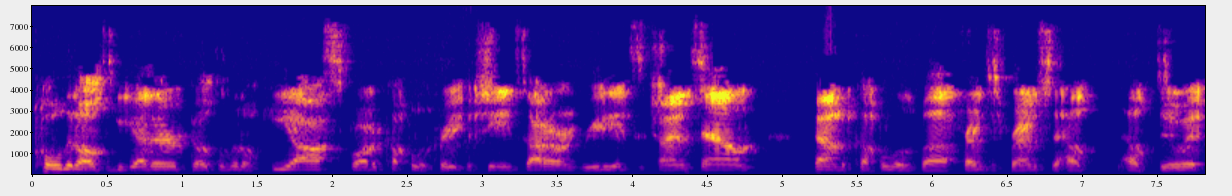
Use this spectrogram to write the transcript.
pulled it all together, built a little kiosk, bought a couple of crate machines, got our ingredients in Chinatown, found a couple of uh, friends of friends to help help do it,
